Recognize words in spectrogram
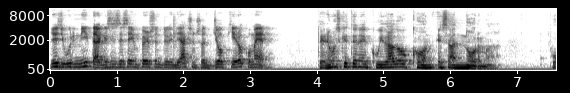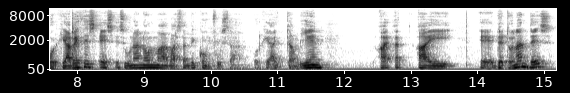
Yes, you wouldn't need that because it's the same person doing the action. So yo quiero comer. Tenemos que tener cuidado con esa norma, porque a veces es, es una norma bastante confusa, porque hay, también hay, hay, eh, detonantes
